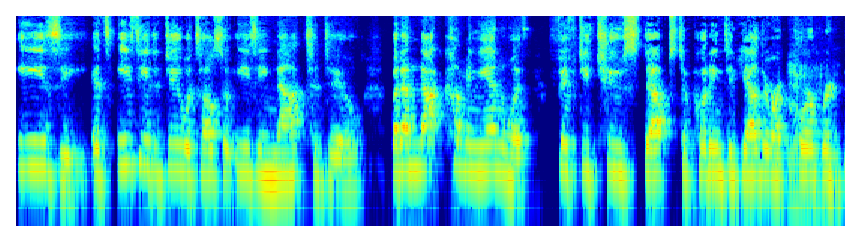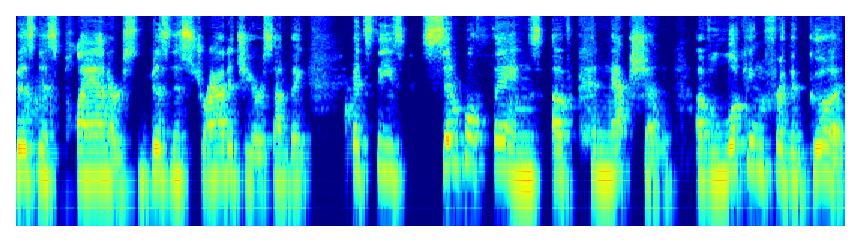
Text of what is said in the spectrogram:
easy. It's easy to do, it's also easy not to do. But I'm not coming in with 52 steps to putting together a corporate yeah. business plan or business strategy or something. It's these simple things of connection, of looking for the good,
